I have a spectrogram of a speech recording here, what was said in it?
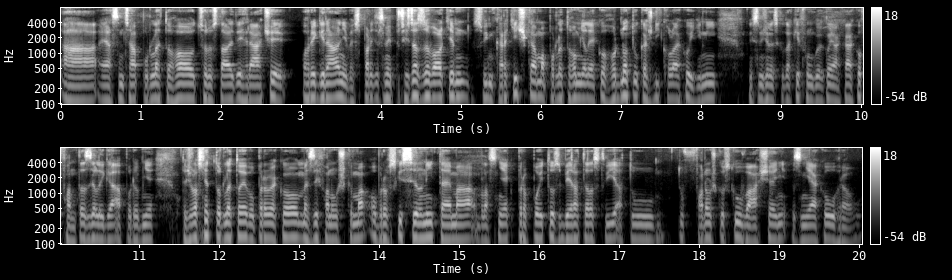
a já jsem třeba podle toho, co dostali ty hráči originálně ve Spartě, jsem mi přiřazoval těm svým kartičkám a podle toho měli jako hodnotu každý kolo jako jiný. Myslím, že dneska taky funguje jako nějaká jako fantasy liga a podobně. Takže vlastně tohle to je opravdu jako mezi fanouškama obrovsky silný téma, vlastně jak propojit to sběratelství a tu, tu fanouškovskou vášeň s nějakou hrou.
